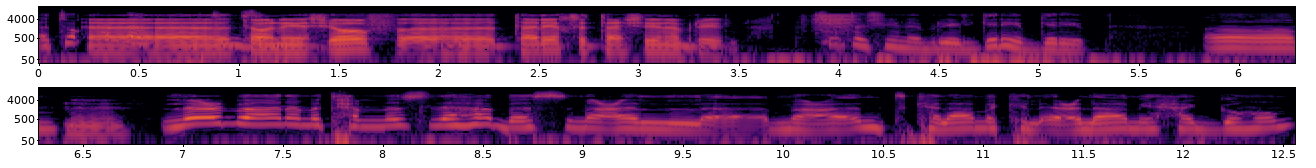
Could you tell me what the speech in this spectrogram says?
أتوقع أه توني أشوف أه تاريخ 26 أبريل. 26 أبريل قريب قريب. إيه. لعبة أنا متحمس لها بس مع مع أنت كلامك الإعلامي حقهم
